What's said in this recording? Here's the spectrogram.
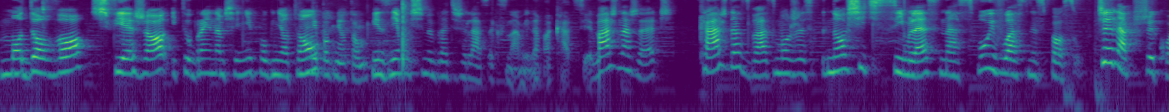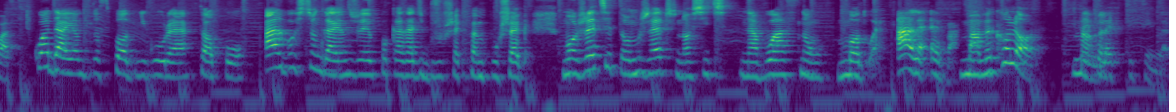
modowo, świeżo i te ubrania nam się nie pogniotą. Nie pogniotą. więc nie musimy brać żelazek z nami na wakacje. Ważna rzecz. Każda z Was może nosić seamless na swój własny sposób. Czy na przykład wkładając do spodni górę topu, albo ściągając, żeby pokazać brzuszek, pępuszek. Możecie tą rzecz nosić na własną modłę. Ale Ewa, mamy kolor w tej kolekcji seamless.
